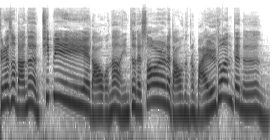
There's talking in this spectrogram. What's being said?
그래서 나는 TV에 나오거나 인터넷 썰에 나오는 그런 말도 안 되는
